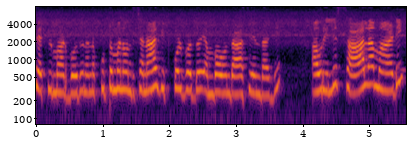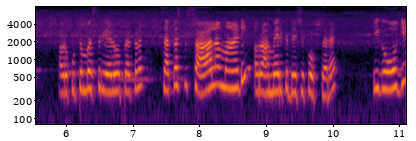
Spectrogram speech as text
ಸೆಟ್ಲ್ ಮಾಡ್ಬೋದು, ನನ್ನ ಕುಟುಂಬನ ಒಂದು ಚೆನ್ನಾಗಿ ಇಟ್ಕೊಳ್ಬೋದು ಎಂಬ ಒಂದು ಆಸೆಯಿಂದಾಗಿ ಅವರು ಇಲ್ಲಿ ಸಾಲ ಮಾಡಿ, ಅವರ ಕುಟುಂಬಸ್ಥರು ಹೇಳುವ ಪ್ರಕಾರ ಸಾಕಷ್ಟು ಸಾಲ ಮಾಡಿ ಅವರು ಅಮೇರಿಕ ದೇಶಕ್ಕೆ ಹೋಗ್ತಾರೆ. ಈಗ ಹೋಗಿ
